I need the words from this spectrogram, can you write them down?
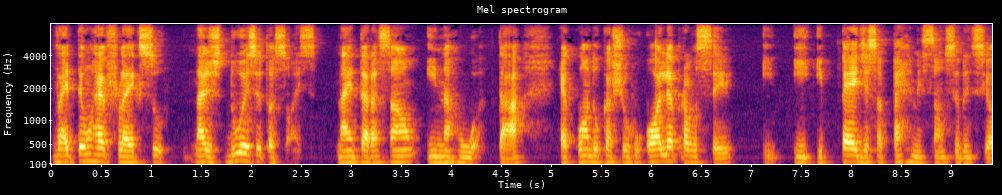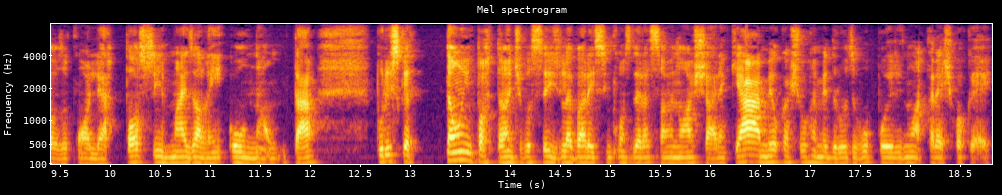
vai ter um reflexo nas duas situações, na interação e na rua, tá? É quando o cachorro olha para você e, e, pede essa permissão silenciosa com o olhar, posso ir mais além ou não, tá? Por isso que é tão importante vocês levarem isso em consideração e não acharem que, ah, meu cachorro é medroso, eu vou pôr ele numa creche qualquer.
